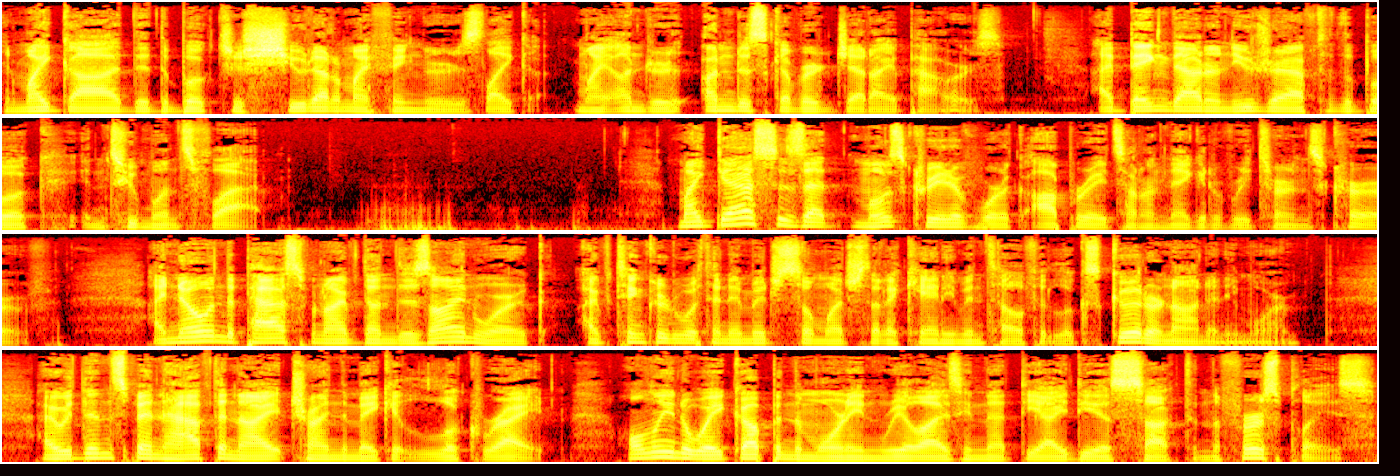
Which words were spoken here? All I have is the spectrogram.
and my God, did the book just shoot out of my fingers like my under, undiscovered Jedi powers. I banged out a new draft of the book in two months flat. My guess is that most creative work operates on a negative returns curve. I know in the past when I've done design work, I've tinkered with an image so much that I can't even tell if it looks good or not anymore. I would then spend half the night trying to make it look right, only to wake up in the morning realizing that the idea sucked in the first place,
